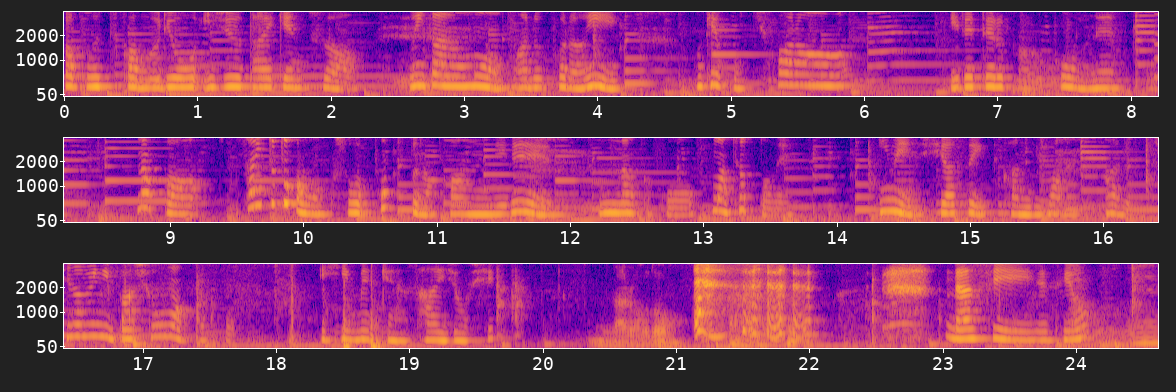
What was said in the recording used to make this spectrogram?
泊2日無料移住体験ツアーみたいなのもあるくらい結構力入れてるっぽいね。なんかサイトとかもすごいポップな感じでうん。なんかこうまあちょっとねイメージしやすい感じはある。ちなみに場所はここ。愛媛県西条市。なるほど。らしいですよ。ね。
